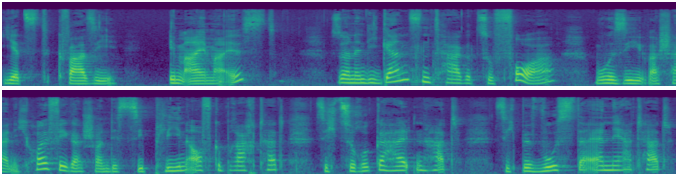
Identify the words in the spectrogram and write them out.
jetzt quasi im Eimer ist, sondern die ganzen Tage zuvor, wo sie wahrscheinlich häufiger schon Disziplin aufgebracht hat, sich zurückgehalten hat, sich bewusster ernährt hat,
